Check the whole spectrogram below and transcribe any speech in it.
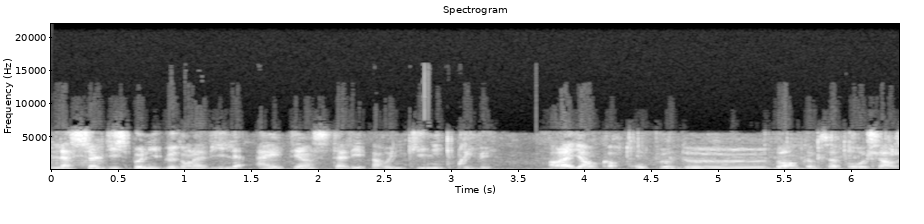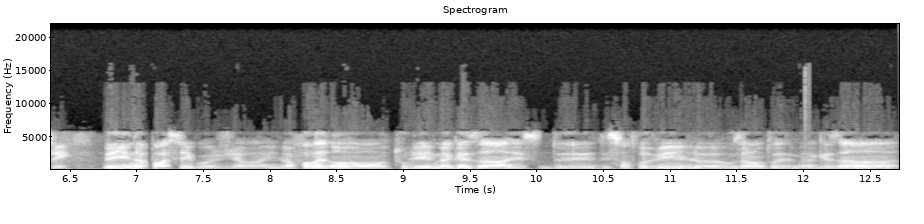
La seule disponible dans la ville a été installée par une clinique privée. Alors là, il y a encore trop peu de bornes comme ça pour recharger. Mais il n'y en a pas assez, quoi. Je veux dire, il en faudrait dans tous les magasins des, des- des centres-villes, euh, aux alentours des magasins,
